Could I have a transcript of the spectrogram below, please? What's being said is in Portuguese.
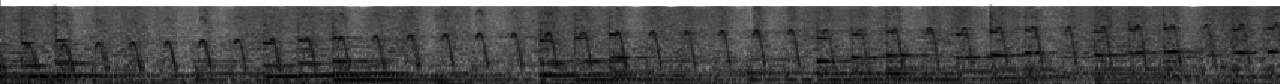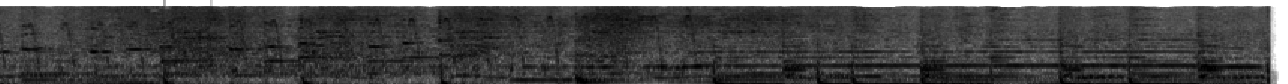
Música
